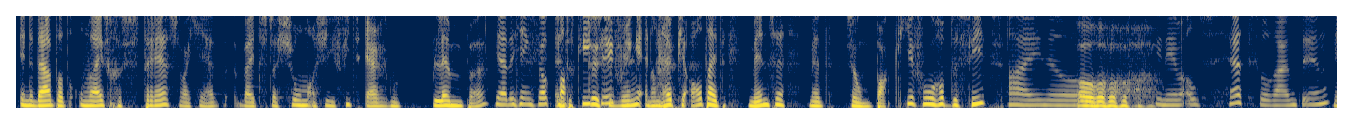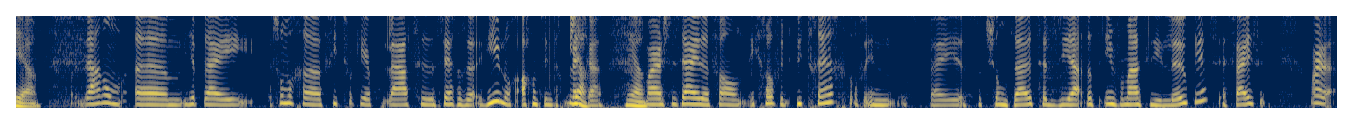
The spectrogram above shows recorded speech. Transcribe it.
inderdaad, dat onwijzige stress wat je hebt bij het station als je je fiets ergens moet plempen. Ja, dat je denkt, welk En pad kies ertussen ik? wringen. En dan heb je altijd mensen met zo'n bakje voor op de fiets. I know. Oh, Die nemen altijd vet veel ruimte in. ja. Daarom, ehm, je hebt bij sommige fietsparkeerplaatsen zeggen ze hier nog 28 plekken. ja. Maar ze zeiden van, ik geloof in Utrecht of in, bij station Zuid, zeiden ze ja, dat is informatie die leuk is en feitelijk. Maar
